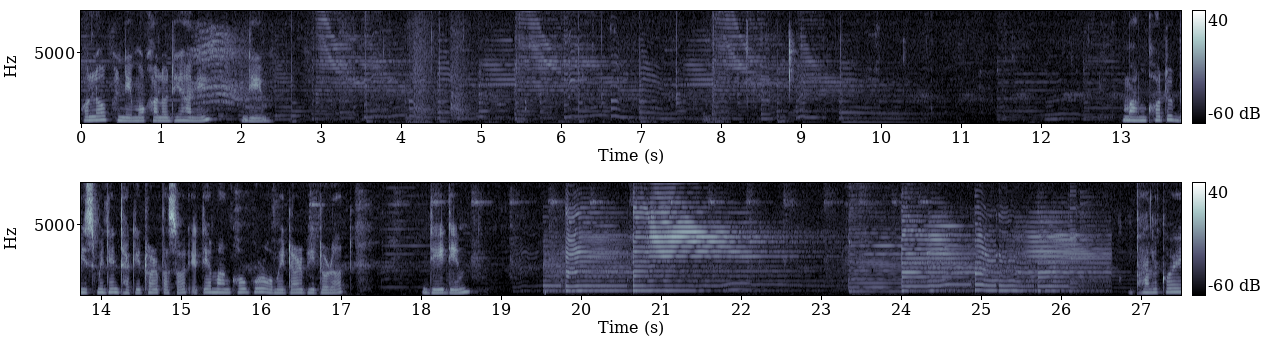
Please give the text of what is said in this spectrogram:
অলপ নিমখ হালধি সানি দিম। মাংসটো বিছ মিনিট ঢাকি থোৱাৰ পাছত এতিয়া মাংসবোৰ অমিতাৰ ভিতৰত দি দিম। ভালকৈ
